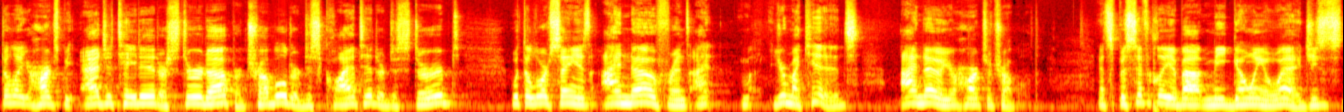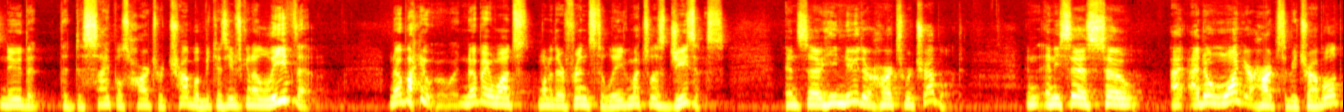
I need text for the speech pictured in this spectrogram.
don't let your hearts be agitated or stirred up or troubled or disquieted or disturbed. What the Lord's saying is, I know, friends, I, you're my kids. I know your hearts are troubled. And specifically about me going away, Jesus knew that the disciples' hearts were troubled because he was going to leave them. Nobody, nobody wants one of their friends to leave, much less Jesus. And so he knew their hearts were troubled. And, and he says, So I, I don't want your hearts to be troubled.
